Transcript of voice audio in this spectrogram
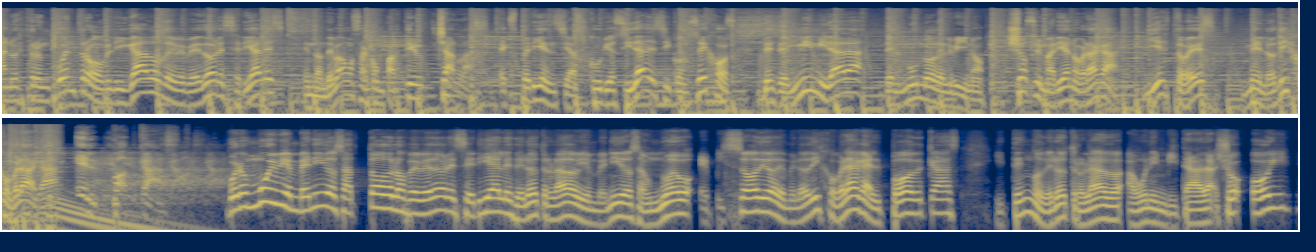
a nuestro encuentro obligado de bebedores cereales, en donde vamos a compartir charlas, experiencias, curiosidades y consejos desde mi mirada del mundo del vino. Yo soy Mariano Braga y esto es Me lo dijo Braga, el podcast. Bueno, muy bienvenidos a todos los bebedores cereales del otro lado, bienvenidos a un nuevo episodio de Me lo dijo Braga, el podcast. Y tengo del otro lado a una invitada. Yo hoy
